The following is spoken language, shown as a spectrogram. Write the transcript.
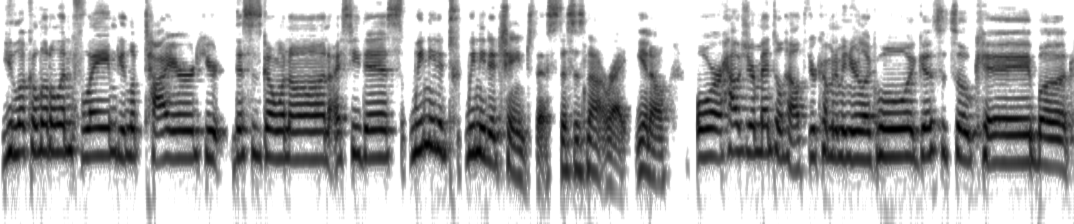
you look a little inflamed you look tired here this is going on i see this we need to we need to change this this is not right you know or how's your mental health you're coming to me and you're like oh i guess it's okay but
